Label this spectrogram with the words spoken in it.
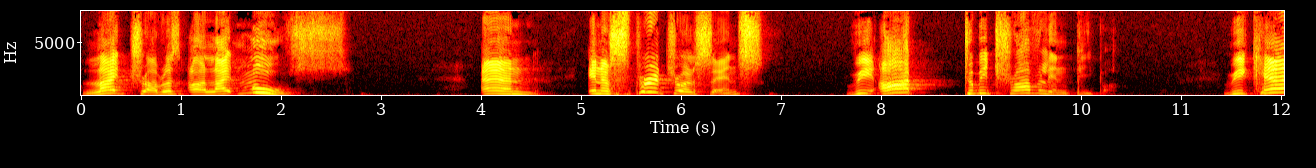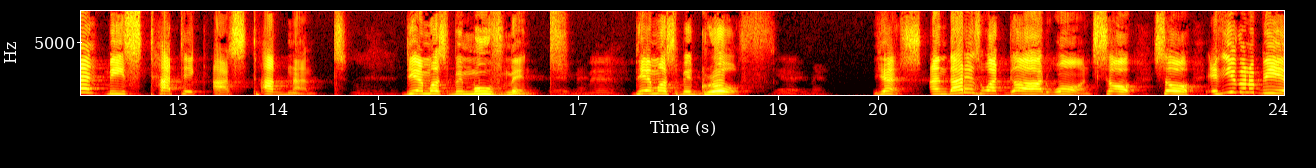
light travels or light moves. And in a spiritual sense, we ought to be traveling people. We can't be static or stagnant. There must be movement. There must be growth. Yes, and that is what God wants. So, so if you're going to be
